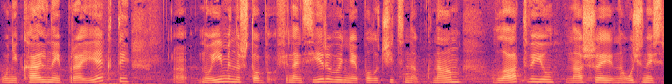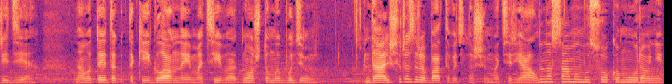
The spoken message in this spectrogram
уникальные проекты, но именно чтобы финансирование получить к нам в Латвию, нашей научной среде. На вот это такие главные мотивы. Одно, что мы будем дальше разрабатывать наши материалы на самом высоком уровне.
